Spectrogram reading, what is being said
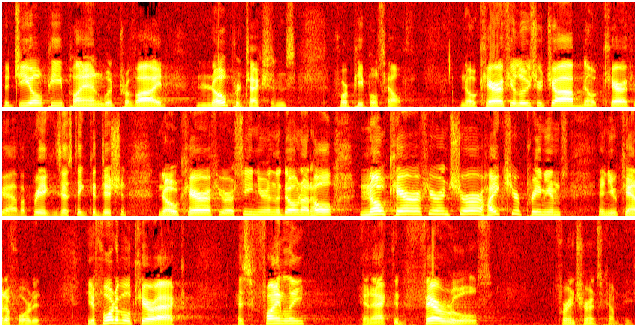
the GOP plan would provide no protections for people's health. No care if you lose your job, no care if you have a pre existing condition, no care if you're a senior in the donut hole, no care if your insurer hikes your premiums and you can't afford it. The Affordable Care Act has finally enacted fair rules for insurance companies.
